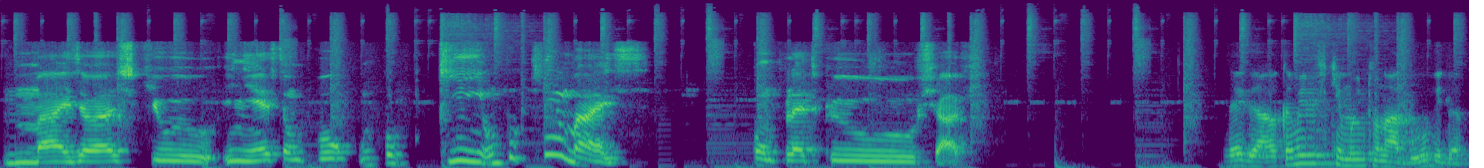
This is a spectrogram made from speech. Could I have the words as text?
Mas eu acho que o Iniesta é um pouco, um pouquinho, um pouquinho mais completo que o Xavi. Legal. Eu também fiquei muito na dúvida.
